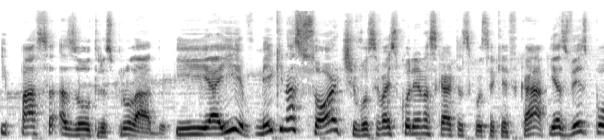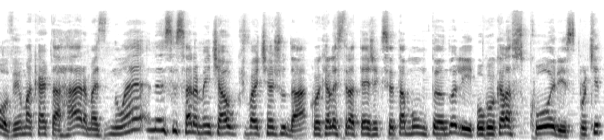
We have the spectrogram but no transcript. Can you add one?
e passa as outras pro lado. E aí, meio que na sorte, você vai escolhendo as cartas que você quer ficar, e às vezes, pô, vem uma carta rara, mas não é necessariamente algo que vai te ajudar com aquela estratégia estratégia que você tá montando ali. Ou com aquelas cores, porque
